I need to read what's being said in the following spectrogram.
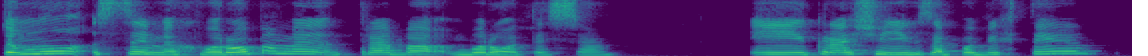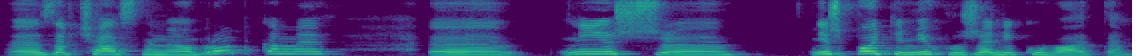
Тому з цими хворобами треба боротися. І краще їх запобігти е, завчасними обробками, е, ніж, е, ніж потім їх уже лікувати.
